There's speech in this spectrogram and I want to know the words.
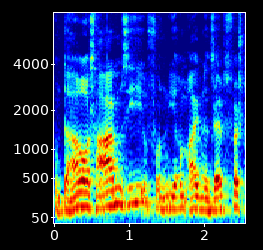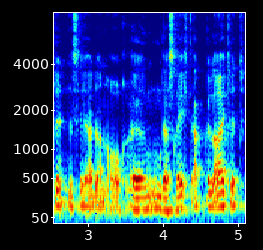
Und daraus haben sie von ihrem eigenen Selbstverständnis her dann auch ähm, das Recht abgeleitet,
